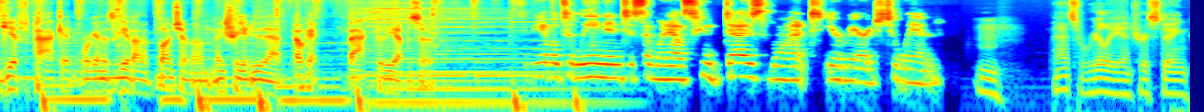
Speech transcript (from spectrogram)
gift packet. We're going to give out a bunch of them. Make sure you do that. Okay, back to the episode. Be able to lean into someone else who does want your marriage to win. Mm, that's really interesting.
